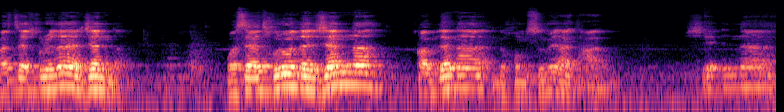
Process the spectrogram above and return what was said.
من سيدخلون الجنة وسيدخلون الجنة قبلنا بخمسمائة عام. شئنا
